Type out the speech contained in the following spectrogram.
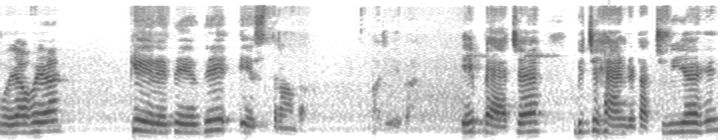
ਹੋਇਆ ਹੋਇਆ ਘੇਰੇ ਤੇ ਇਹਦੇ ਇਸ ਤਰ੍ਹਾਂ ਦਾ। ਆ ਜਾਏਗਾ। ਇਹ ਪੈਚ ਹੈ, ਵਿੱਚ ਹੈਂਡ ਟੱਚ ਵੀ ਹੈ ਇਹ।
